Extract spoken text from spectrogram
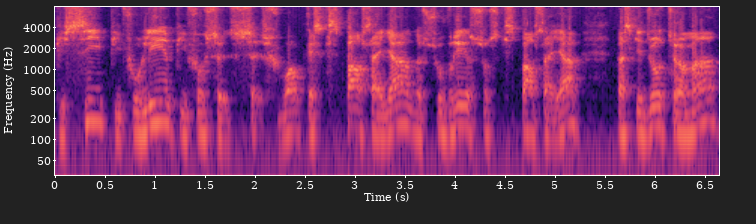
puis si, puis il faut lire, puis il faut se, se- voir qu'est-ce qui se passe ailleurs, de s'ouvrir sur ce qui se passe ailleurs, parce qu'il dit autrement,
